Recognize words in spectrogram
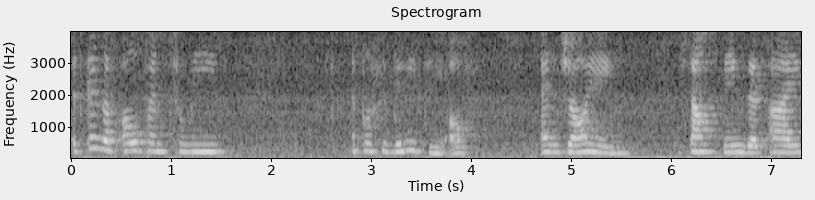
it kind of opened to me a possibility of enjoying something that I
